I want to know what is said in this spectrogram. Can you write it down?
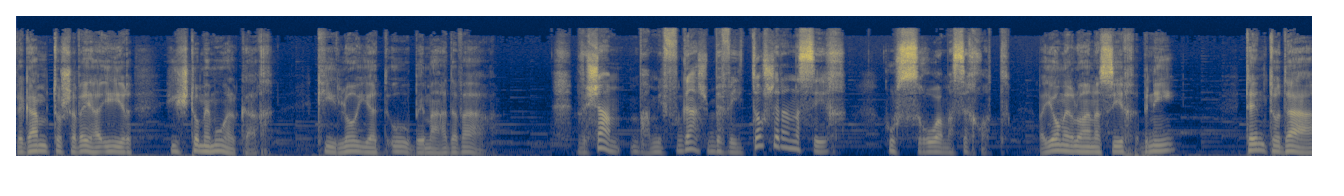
וגם תושבי העיר השתוממו על כך, כי לא ידעו במה הדבר. ושם, במפגש בביתו של הנסיך, הוסרו המסכות. ויאמר לו הנסיך, בני, תן תודה,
